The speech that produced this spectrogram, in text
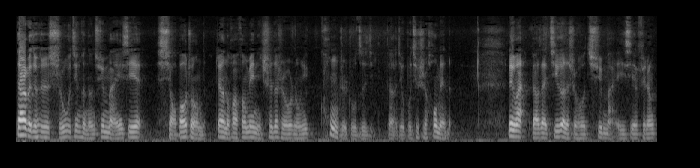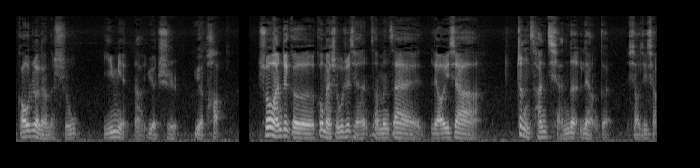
第二个就是食物尽可能去买一些小包装的，这样的话方便你吃的时候容易控制住自己啊，就不去吃后面的。另外，不要在饥饿的时候去买一些非常高热量的食物，以免啊越吃越胖。说完这个购买食物之前，咱们再聊一下正餐前的两个小技巧。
